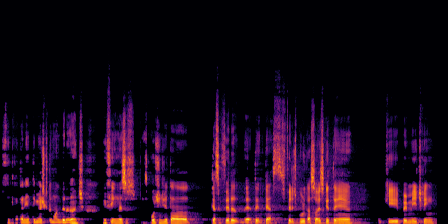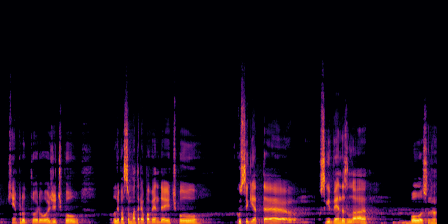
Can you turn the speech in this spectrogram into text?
Santa Catarina também acho que tem uma grande. Enfim, mas hoje em dia tá, tem essa feira, é, tem, tem as feiras de publicações que tem que permite quem, quem é produtor hoje, tipo, levar seu material para vender e, tipo, conseguir até conseguir vendas lá boas, né?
